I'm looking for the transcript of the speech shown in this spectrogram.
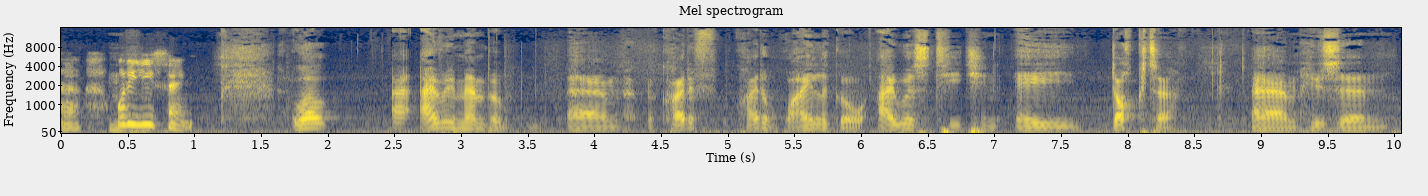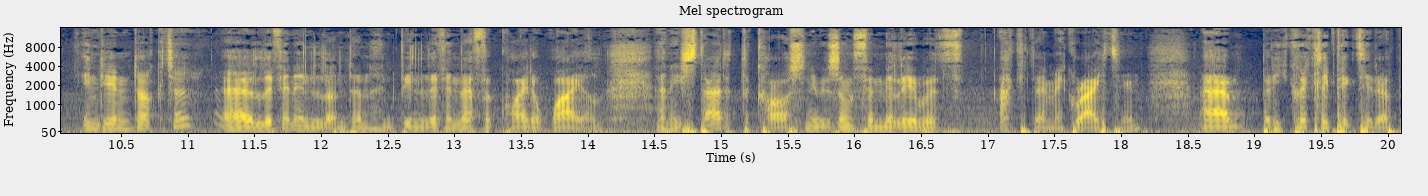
Uh, what mm-hmm. do you think? Well, I, I remember um, quite a quite a while ago. I was teaching a doctor um, who's an Indian doctor uh, living in London, had been living there for quite a while, and he started the course and he was unfamiliar with academic writing, um, but he quickly picked it up.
